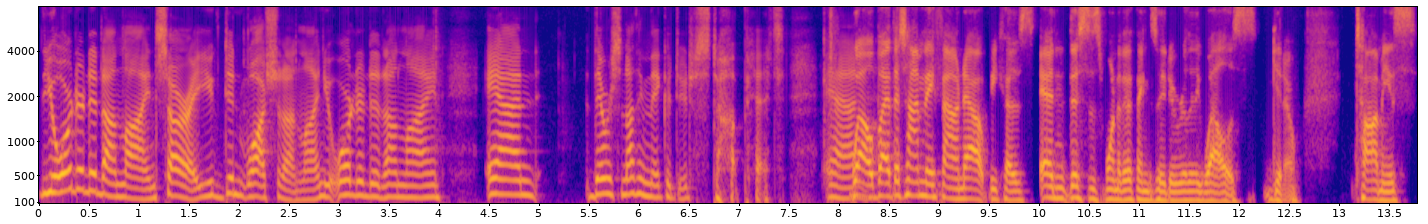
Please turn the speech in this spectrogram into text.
You ordered it online. Sorry, you didn't watch it online. You ordered it online, and there was nothing they could do to stop it. And Well, by the time they found out, because and this is one of the things they do really well is you know, Tommy's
